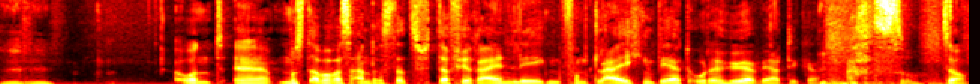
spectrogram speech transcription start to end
Mhm. und äh, musst aber was anderes dazu, dafür reinlegen, vom gleichen Wert oder höherwertiger. Ach so. So,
